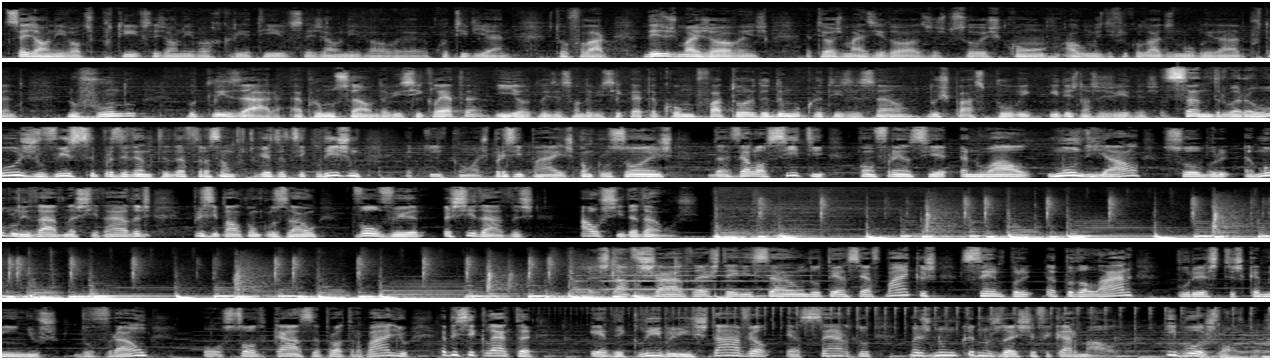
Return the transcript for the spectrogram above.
seja ao nível desportivo, seja ao nível recreativo, seja ao nível uh, cotidiano. Estou a falar desde os mais jovens até aos mais idosos, as pessoas com algumas dificuldades de mobilidade. Portanto, no fundo, utilizar a promoção da bicicleta e a utilização da bicicleta como fator de democratização do espaço público e das nossas vidas. Sandro Araújo, vice-presidente da Federação Portuguesa de Ciclismo, aqui com as principais conclusões da Velocity, conferência anual mundial sobre a mobilidade nas cidades. Principal conclusão: devolver as cidades aos cidadãos. Fechada esta edição do TNCF Bikes, sempre a pedalar por estes caminhos do verão ou só de casa para o trabalho. A bicicleta é de equilíbrio instável, é certo, mas nunca nos deixa ficar mal. E boas voltas!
